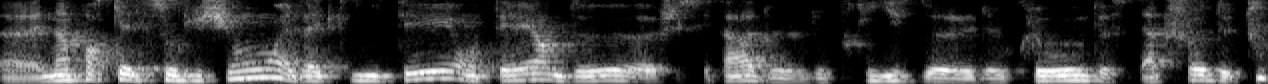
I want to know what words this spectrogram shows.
n'importe quelle solution, elle va être limitée en termes de, je sais pas, de, de prise de, de clone, de snapshot, de tout,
